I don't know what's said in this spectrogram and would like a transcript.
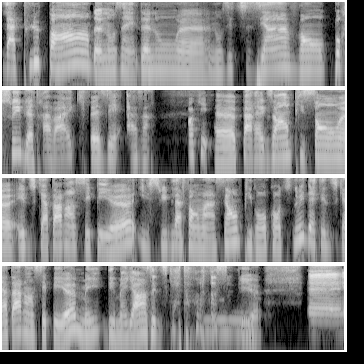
La plupart de nos, de nos, euh, nos étudiants vont poursuivre le travail qu'ils faisaient avant. OK. par exemple, ils sont éducateurs en CPE, ils suivent la formation, puis ils vont continuer d'être éducateurs en CPE, mais des meilleurs éducateurs en CPE. Mmh. Euh,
